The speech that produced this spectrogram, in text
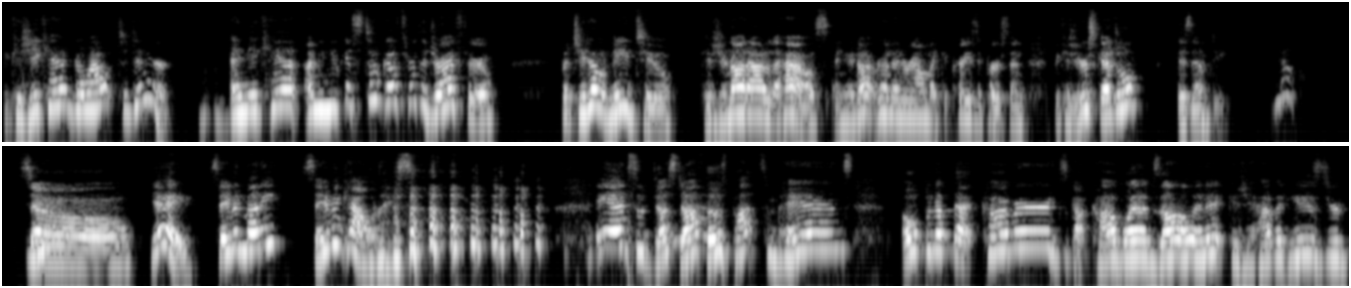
because you can't go out to dinner and you can't, I mean, you can still go through the drive through, but you don't need to because you're not out of the house and you're not running around like a crazy person because your schedule is empty. Yeah. So, yay, saving money, saving calories. and so dust off those pots and pans. Open up that cupboard. It's got cobwebs all in it because you haven't used your,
